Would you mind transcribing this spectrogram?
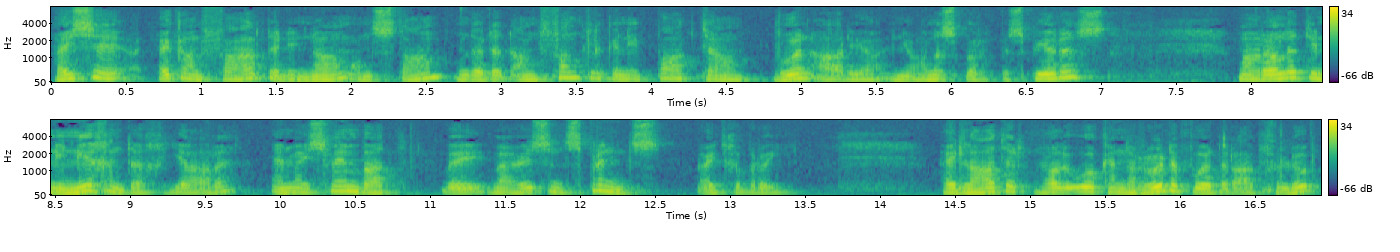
Hy sê ek aanvaar dat die naam ontstaan omdat dit aanvanklik in die Parktown woonarea in Johannesburg bespeer is, maar hulle het in die 90 jare in my swembad by Mahousing Springs uitgebroei. Hy het later hulle ook in Rodepoort raak geloop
